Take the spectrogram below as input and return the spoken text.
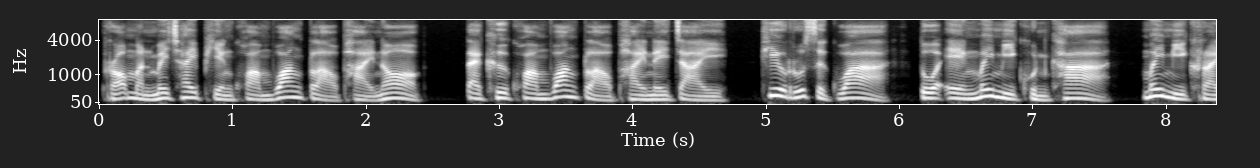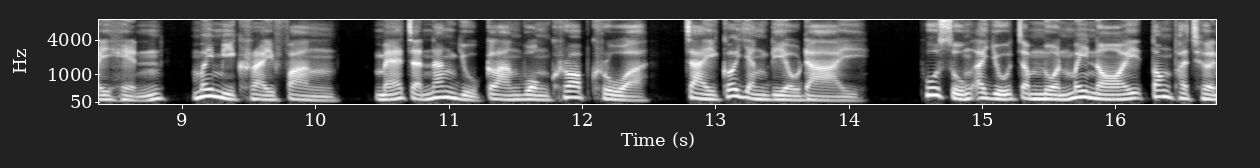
เพราะมันไม่ใช่เพียงความว่างเปล่าภายนอก แต่คือความว่างเปล่าภายในใจ ที่รู้สึกว่าตัวเองไม่มีคุณค่า ไม่มีใครเห็น ไม่มีใครฟัง แม้จะนั่งอยู่กลางวงครอบครัว ใจก็ยังเดียวดายผู้สูงอายุจำนวนไม่น้อยต้องเผชิญ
